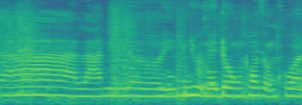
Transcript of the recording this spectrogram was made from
จ้า ร้านนี้เลย อยู่ในดงพอสมควร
